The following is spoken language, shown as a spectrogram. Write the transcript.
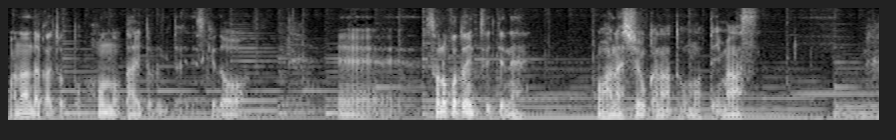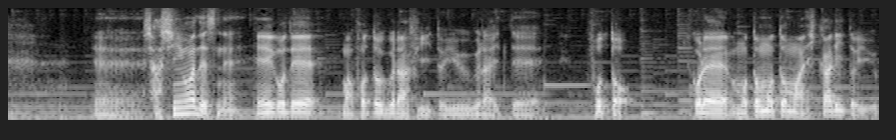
まあ、なんだかちょっと本のタイトルみたいですけど、えー、そのことについてね、お話ししようかなと思っています。えー、写真はですね、英語で、まあ、フォトグラフィーというぐらいで、フォト、これもともとまあ光という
